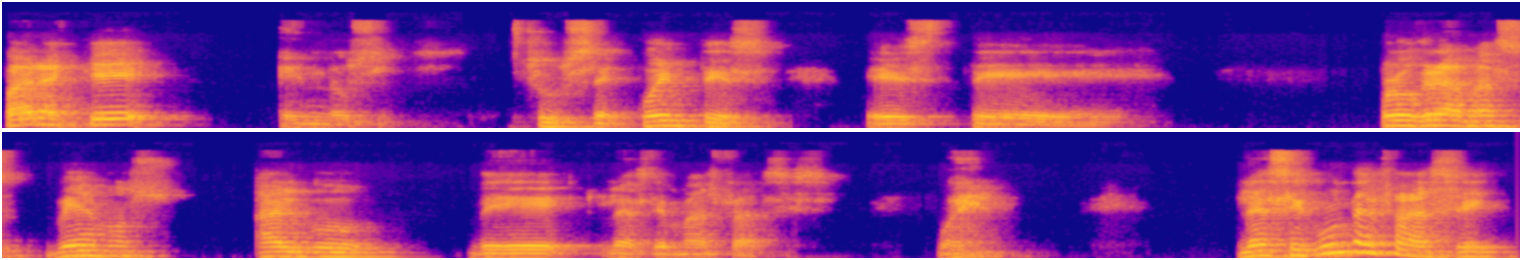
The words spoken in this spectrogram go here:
para que en los subsecuentes este, programas veamos algo de las demás fases. Bueno, la segunda fase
